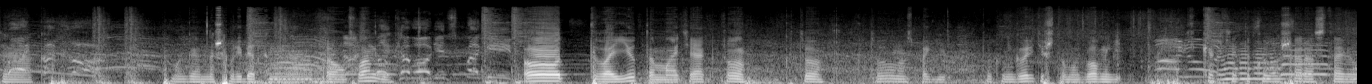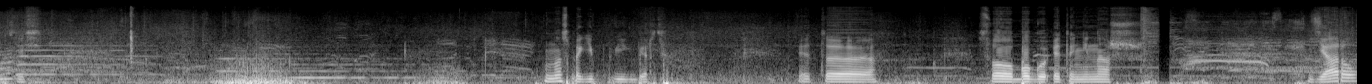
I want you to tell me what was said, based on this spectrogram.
Так. Помогаем нашим ребяткам на правом фланге. О, твою-то мать, а кто? Кто? Кто у нас погиб? Только не говорите, что мой главный как я такой лошара оставил здесь? У нас погиб Вигберт. Это... Слава богу, это не наш Ярл.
